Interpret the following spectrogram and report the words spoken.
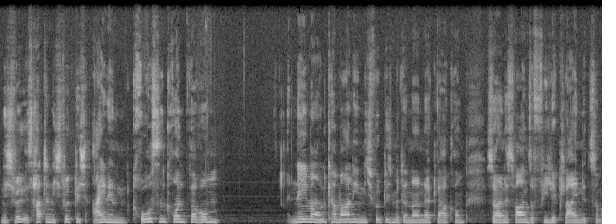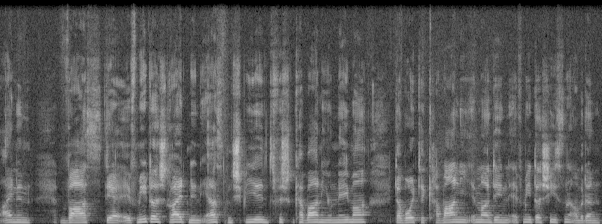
nicht es hatte nicht wirklich einen großen Grund, warum Neymar und Cavani nicht wirklich miteinander klarkommen, sondern es waren so viele kleine. Zum einen war es der Elfmeterstreit in den ersten Spielen zwischen Cavani und Neymar. Da wollte Cavani immer den Elfmeter schießen, aber dann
